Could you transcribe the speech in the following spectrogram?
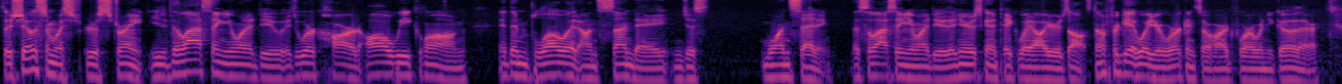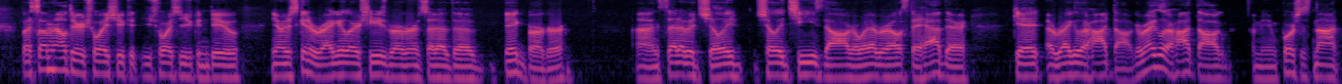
So show some restraint. You, the last thing you want to do is work hard all week long and then blow it on Sunday in just one setting. That's the last thing you want to do. Then you're just going to take away all your results. Don't forget what you're working so hard for when you go there. But some healthier choice you could, choices you can do. You know, just get a regular cheeseburger instead of the big burger. Uh, instead of a chili chili cheese dog or whatever else they have there, get a regular hot dog. A regular hot dog. I mean, of course, it's not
